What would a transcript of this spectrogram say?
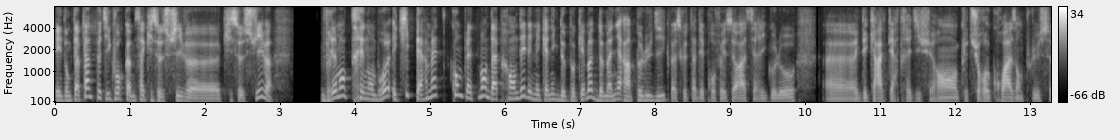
Et donc tu as plein de petits cours comme ça qui se suivent, euh, qui se suivent vraiment très nombreux et qui permettent complètement d'appréhender les mécaniques de Pokémon de manière un peu ludique parce que tu as des professeurs assez rigolos euh, avec des caractères très différents que tu recroises en plus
